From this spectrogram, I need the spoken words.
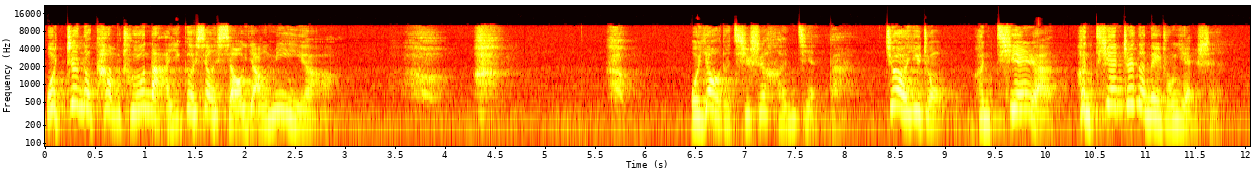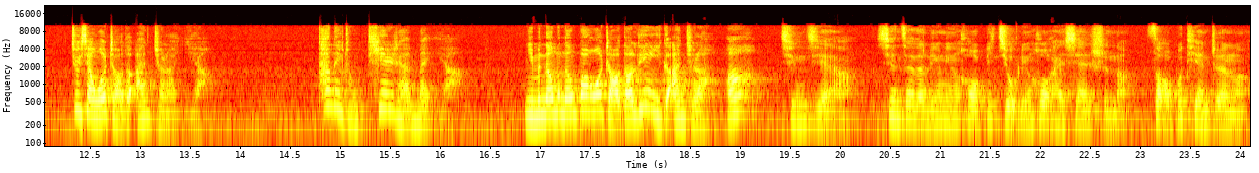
我真的看不出有哪一个像小杨幂呀。我要的其实很简单，就要一种很天然、很天真的那种眼神，就像我找到 Angela 一样，她那种天然美呀。你们能不能帮我找到另一个 Angela 啊？晴姐啊，现在的零零后比九零后还现实呢，早不天真了。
